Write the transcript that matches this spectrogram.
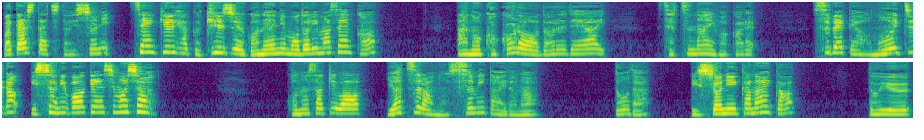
私たちと一緒に1995年に戻りませんか？あの心躍る出会い、切ない別れ、すべてをもう一度一緒に冒険しましょう。この先は奴らの巣みたいだな。どうだ？一緒に行かないか？という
